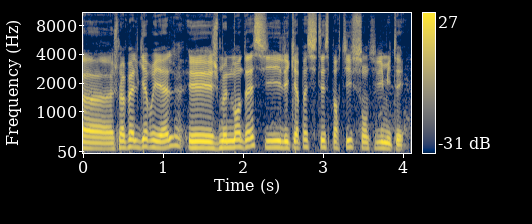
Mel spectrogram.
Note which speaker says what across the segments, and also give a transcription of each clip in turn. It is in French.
Speaker 1: Euh, je m'appelle Gabriel et je me demandais si les capacités sportives sont illimitées.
